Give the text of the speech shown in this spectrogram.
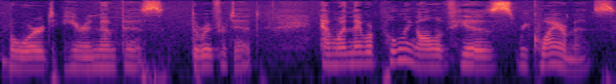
board here in Memphis. The roofer did, and when they were pulling all of his requirements,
